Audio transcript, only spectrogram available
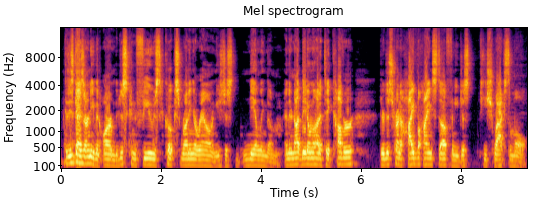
Because these guys aren't even armed; they're just confused cooks running around, and he's just nailing them. And they're not; they don't know how to take cover. They're just trying to hide behind stuff, and he just he schwacks them all.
